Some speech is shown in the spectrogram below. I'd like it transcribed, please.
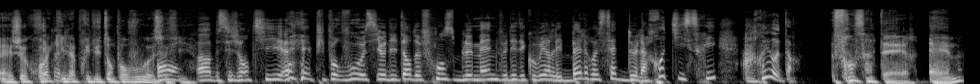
Euh, je crois qu'il a pris du temps pour vous, Bon, Sophie. ah, bah, c'est gentil. Et puis pour vous aussi, auditeurs de France Bleu Maine, venez découvrir les belles recettes de la rôtisserie à Ruaudin. France Inter aime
